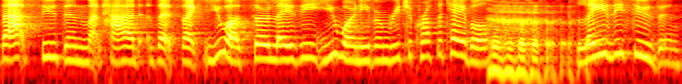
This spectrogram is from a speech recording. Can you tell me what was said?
that Susan that had that's like you are so lazy you won't even reach across the table. lazy Susan.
